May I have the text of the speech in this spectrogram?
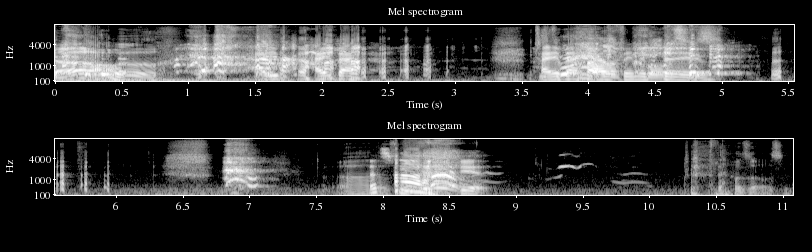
oh! Oh. Payback, payback pile has of been achieved. Oh, That's that, shit. that was awesome.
